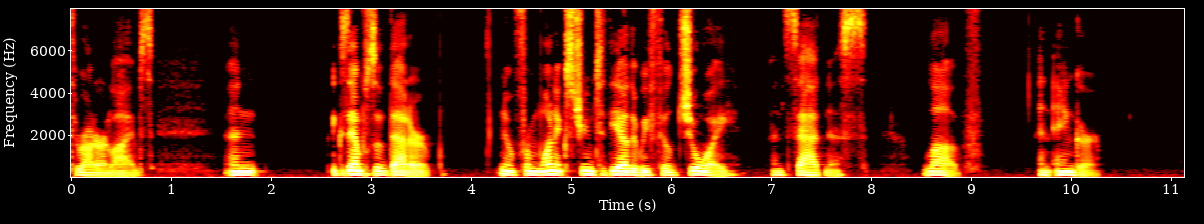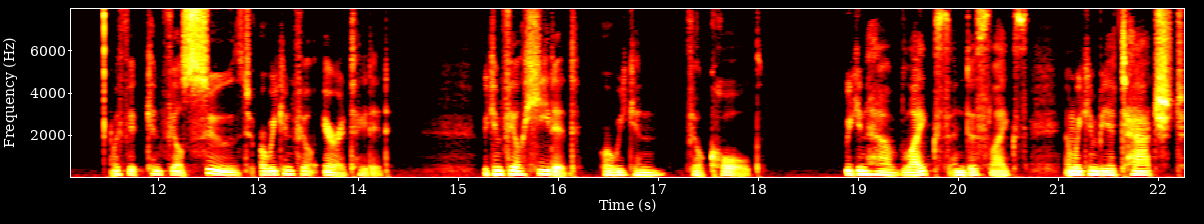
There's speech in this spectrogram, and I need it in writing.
throughout our lives. And examples of that are, you know, from one extreme to the other, we feel joy and sadness, love and anger. We can feel soothed or we can feel irritated. We can feel heated or we can feel cold. We can have likes and dislikes, and we can be attached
